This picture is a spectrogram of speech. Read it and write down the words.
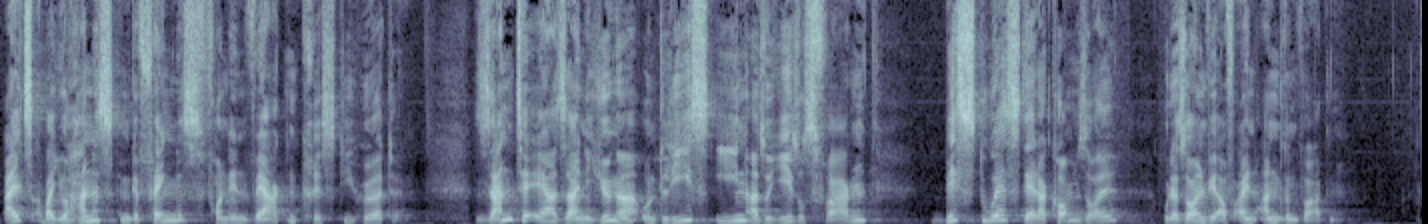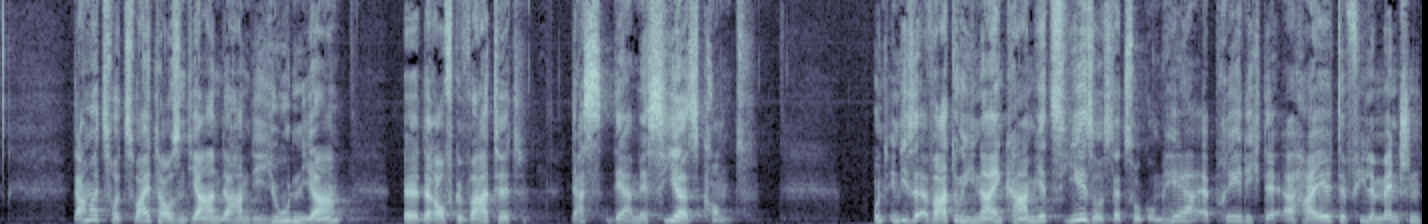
als aber Johannes im Gefängnis von den Werken Christi hörte, sandte er seine Jünger und ließ ihn, also Jesus, fragen, bist du es, der da kommen soll, oder sollen wir auf einen anderen warten? Damals vor 2000 Jahren, da haben die Juden ja äh, darauf gewartet, dass der Messias kommt. Und in diese Erwartung hinein kam jetzt Jesus. Der zog umher, er predigte, er heilte viele Menschen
